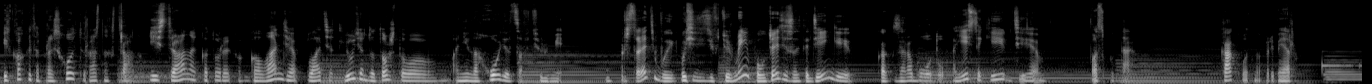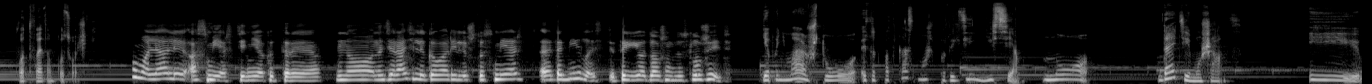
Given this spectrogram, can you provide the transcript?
и как это происходит в разных странах. Есть страны, которые, как Голландия, платят людям за то, что они находятся в тюрьме. Представляете, вы, вы сидите в тюрьме и получаете за это деньги, как за работу. А есть такие, где вас пытают. Как вот, например, вот в этом кусочке. Умоляли о смерти некоторые, но надзиратели говорили, что смерть — это милость, ты ее должен заслужить. Я понимаю, что этот подкаст может подойти не всем, но дайте ему шанс. И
